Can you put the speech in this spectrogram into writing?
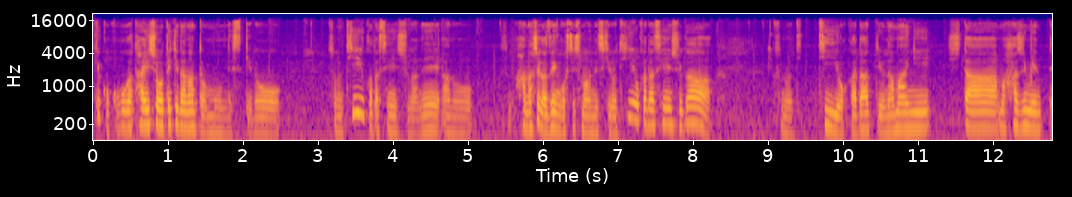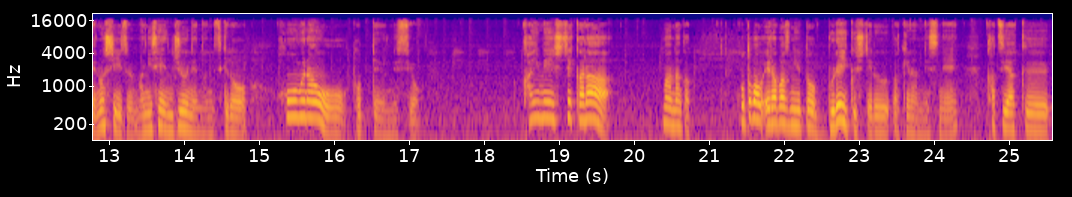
結構ここが対照的だなって思うんですけどその T 岡田選手がねあの話が前後してしまうんですけど T 岡田選手がその T 岡田っていう名前にした、まあ、初めてのシーズン、まあ、2010年なんですけどホームラン王を取ってるんですよ。改名してからまあなんか言葉を選ばずに言うとブレイクしてるわけなんですね。活躍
